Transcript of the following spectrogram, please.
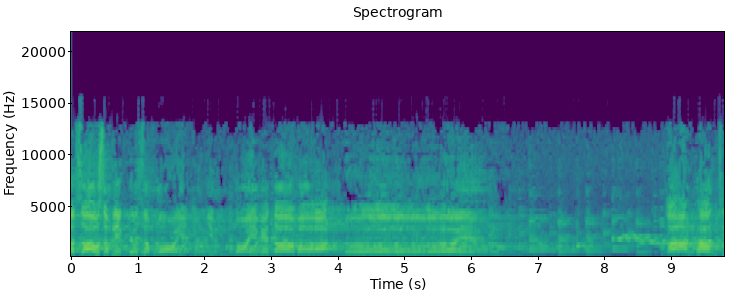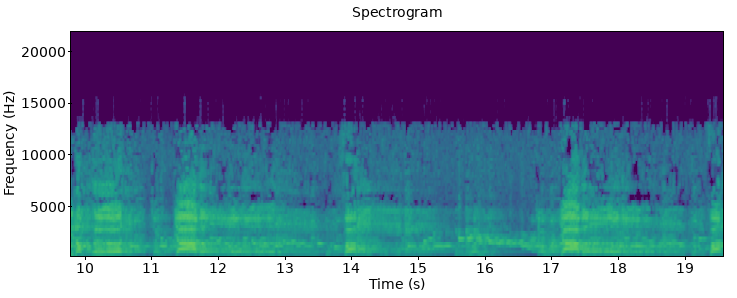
าสาวสำเร็จเด้อสำน้อยจงยิ้มน้อยแม่ตาบ้านเอ้ยทานทานสิลำเพลินเจ้าอย่าเบินจงฟังด้วยเจ้าอย่าเบินจงฟัง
